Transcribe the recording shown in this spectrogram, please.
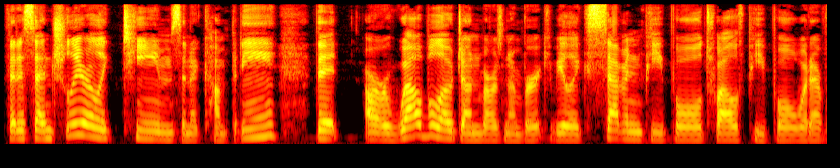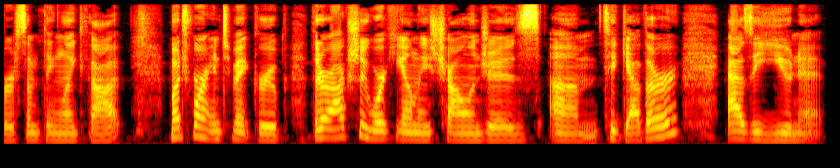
that essentially are like teams in a company that are well below Dunbar's number. It could be like seven people, 12 people, whatever, something like that. Much more intimate group that are actually working on these challenges um, together as a unit.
